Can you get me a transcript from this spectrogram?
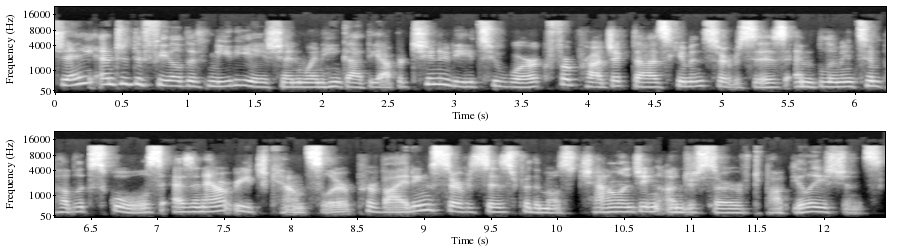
Jay entered the field of mediation when he got the opportunity to work for Project Oz Human Services and Bloomington Public Schools as an outreach counselor, providing services for the most challenging underserved populations.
